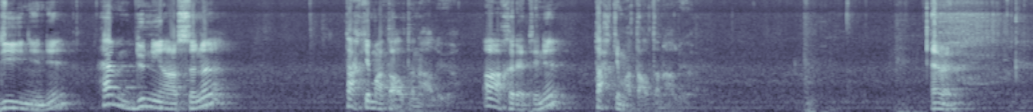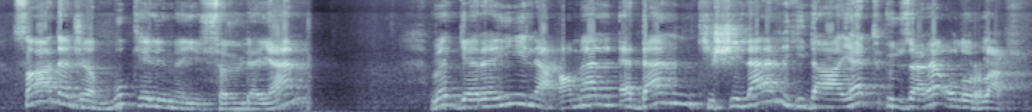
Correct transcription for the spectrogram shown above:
dinini hem dünyasını tahkimat altına alıyor. Ahiretini tahkimat altına alıyor. Evet. Sadece bu kelimeyi söyleyen ve gereğiyle amel eden kişiler hidayet üzere olurlar.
